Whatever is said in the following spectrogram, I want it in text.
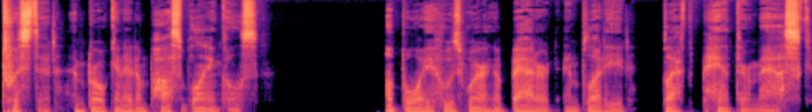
twisted and broken at impossible ankles. A boy who was wearing a battered and bloodied Black Panther mask.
